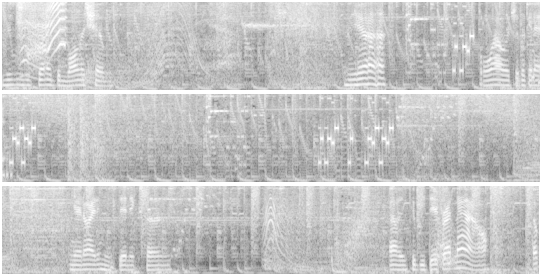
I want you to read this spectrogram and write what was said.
This is just gonna demolish him. Yeah. Wow, what you looking at? Yeah, no, I think he's dead next turn. Oh, he could be dead right now. Yep.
